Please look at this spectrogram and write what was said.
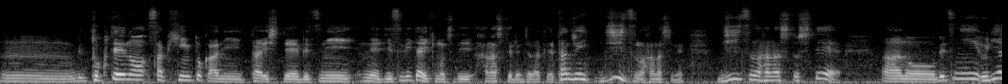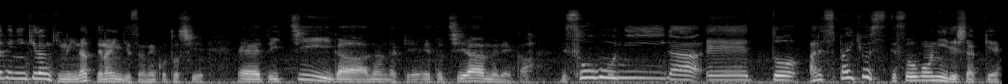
うん、特定の作品とかに対して別にね、ディスりたい気持ちで話してるんじゃなくて、単純に事実の話ね、事実の話として、あの、別に売上人気ランキングになってないんですよね、今年。え、ー、と、1位が、なんだっけ、え、ー、と、チラムネか。で、総合2位が、えっ、と、あれ、スパイ教室って総合2位でしたっけ？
